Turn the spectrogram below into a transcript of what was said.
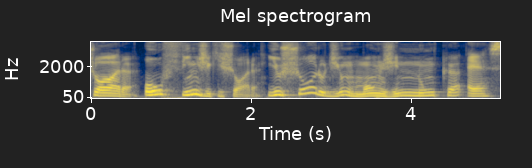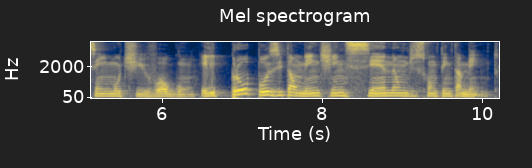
chora, ou finge que chora. E o choro de um monge nunca é sem motivo algum. Ele propositalmente encena um descontentamento.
